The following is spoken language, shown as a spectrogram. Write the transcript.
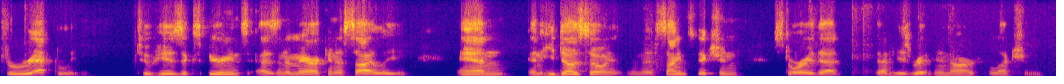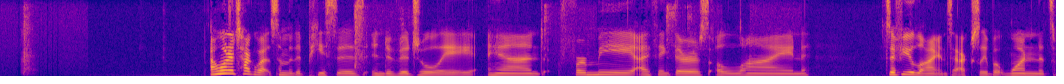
directly to his experience as an American asylee, and and he does so in, in a science fiction story that that he's written in our collection. I want to talk about some of the pieces individually. And for me, I think there's a line, it's a few lines actually, but one that's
